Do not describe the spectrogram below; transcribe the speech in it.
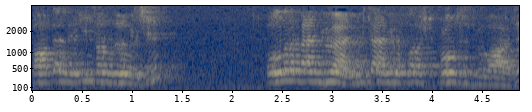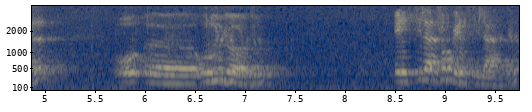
partnerleri iyi tanıdığım için onlara ben güvendim. Bir tane yapılan prototipi vardı. O, e, onu gördüm. Etkiler, çok etkilendim.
